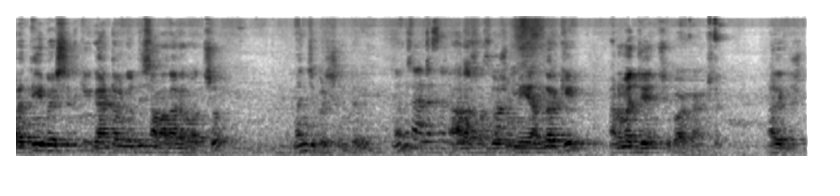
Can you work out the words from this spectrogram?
ప్రతి ప్రశ్నకి గంటల కొద్దీ సమాధానం ఇవ్వచ్చు. మంచి ప్రశ్న ఉంటుంది చాలా సంతోషం. మీ అందరికీ హనుమత్ జయంతి శుభాకాంక్షలు. హరే కృష్ణ.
